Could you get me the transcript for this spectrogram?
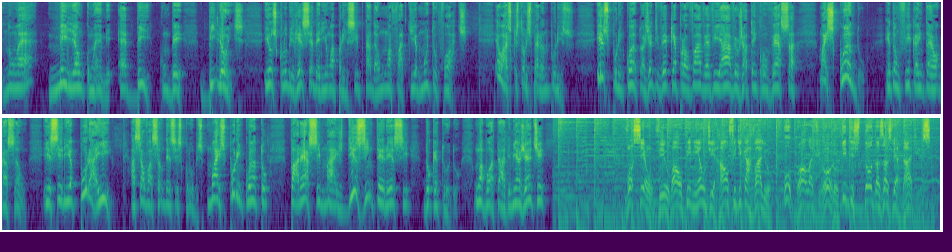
Não é milhão com M, é bi com B, bilhões. E os clubes receberiam, a princípio, cada um uma fatia muito forte. Eu acho que estão esperando por isso. Isso, por enquanto, a gente vê que é provável, é viável, já tem conversa. Mas quando? Então fica a interrogação. E seria por aí a salvação desses clubes. Mas, por enquanto, parece mais desinteresse do que tudo. Uma boa tarde, minha gente. Você ouviu a opinião de Ralph de Carvalho, o bola de ouro que diz todas as verdades.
